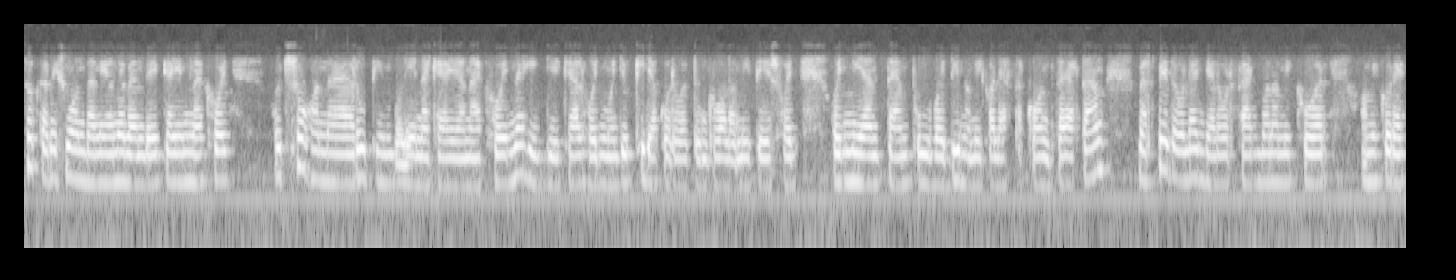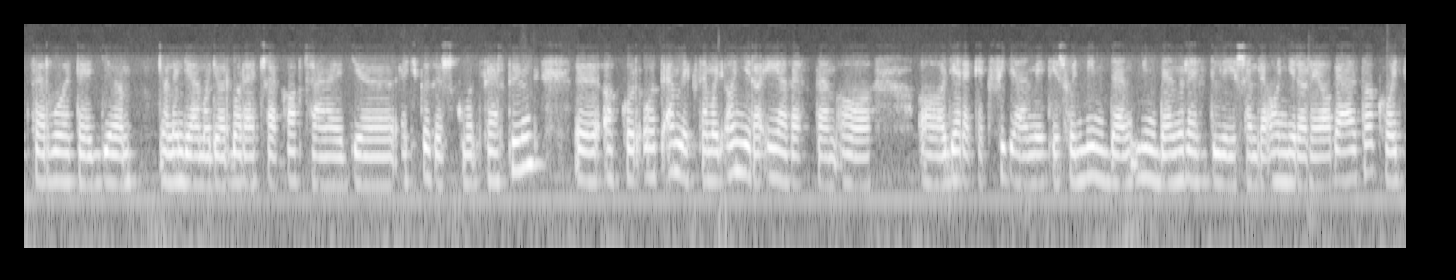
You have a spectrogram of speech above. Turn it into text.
Szoktam is mondani a növendékeimnek, hogy hogy soha ne rutinból énekeljenek, hogy ne higgyék el, hogy mondjuk kigyakoroltunk valamit, és hogy, hogy milyen tempó vagy dinamika lesz a koncerten, mert például Lengyelországban, amikor, amikor egyszer volt egy a lengyel-magyar barátság kapcsán egy, egy közös koncertünk, akkor ott emlékszem, hogy annyira élveztem a, a gyerekek figyelmét, és hogy minden, minden rezdülésemre annyira reagáltak, hogy,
